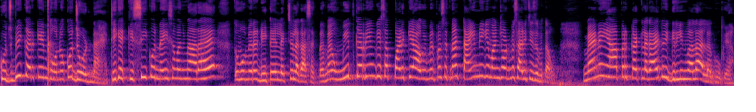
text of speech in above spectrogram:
कुछ भी करके इन दोनों को जोड़ना है, ठीक है? किसी को नहीं समझ में आ रहा है तो वो मेरा डिटेल लेक्चर लगा सकता है। मैं उम्मीद कर रही हूँ कि सब पढ़ के आओगे। मेरे पास इतना टाइम नहीं कि वन शॉट में सारी चीज़ें बताऊँ। मैंने यहाँ पर कट लगाया तो ये ग्रीन वाला अलग हो गया।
